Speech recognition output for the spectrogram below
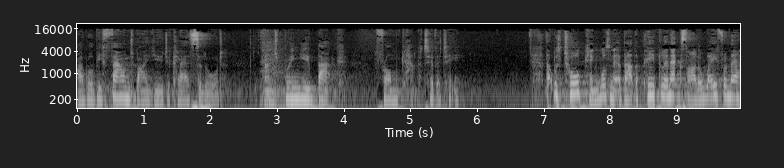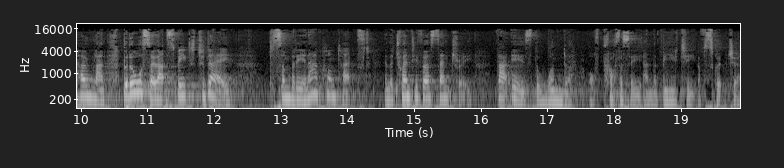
I will be found by you, declares the Lord, and bring you back from captivity. That was talking, wasn't it, about the people in exile away from their homeland. But also that speaks today to somebody in our context in the 21st century. That is the wonder of prophecy and the beauty of Scripture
